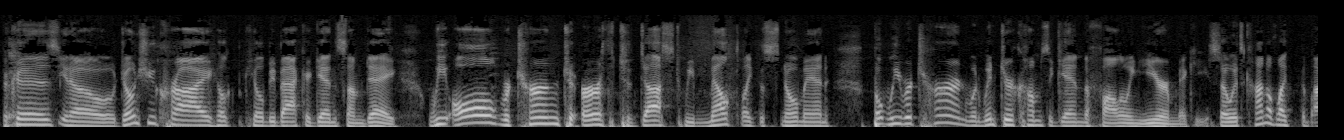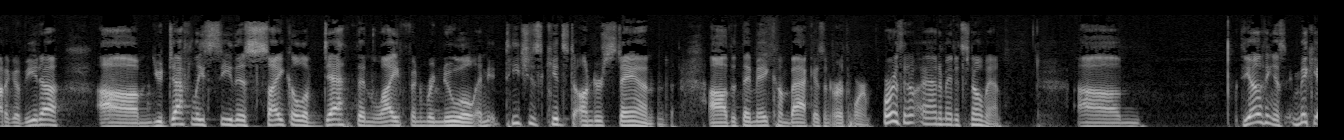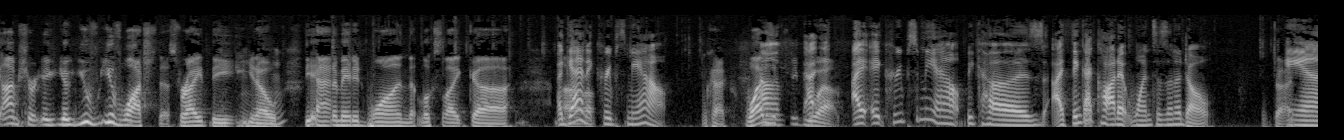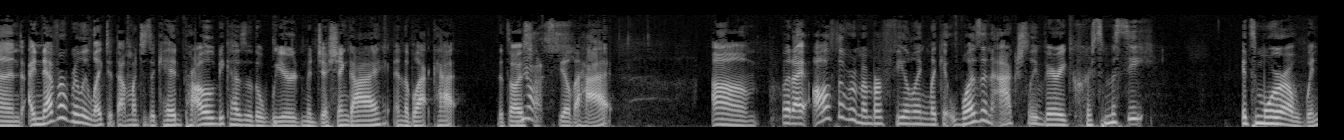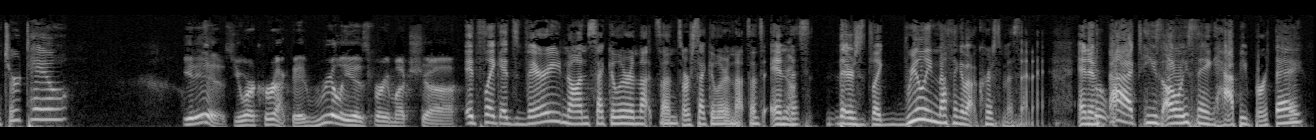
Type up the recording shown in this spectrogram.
because you know don't you cry he'll he'll be back again someday. We all return to earth to dust. We melt like the snowman but we return when winter comes again the following year mickey. So it's kind of like the Bhagavad um, you definitely see this cycle of death and life and renewal and it teaches kids to understand uh, that they may come back as an earthworm or as an animated snowman. Um, the other thing is, Mickey, I'm sure you, you, you've you've watched this, right? The you know the animated one that looks like uh, Again, uh, it creeps me out. okay. Why does Um, it creep you I- out? I, it creeps me out because I think I caught it once as an adult. Okay. And I never really liked it that much as a kid, probably because of the weird magician guy and the black cat that's always trying to steal the hat. Um, but I also remember feeling like it wasn't actually very Christmassy. It's more a winter tale. It is. You are correct. It really is very much. Uh, It's like it's very non secular in that sense, or secular in that sense. And this, there's like really nothing about Christmas in it. And in fact, he's always saying "Happy Birthday."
